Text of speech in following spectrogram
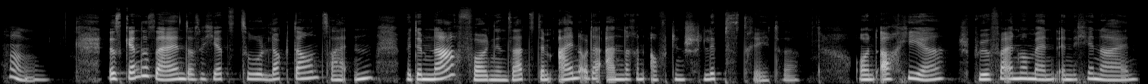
Hm, es könnte sein, dass ich jetzt zu Lockdown-Zeiten mit dem nachfolgenden Satz dem einen oder anderen auf den Schlips trete. Und auch hier spür für einen Moment in dich hinein,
